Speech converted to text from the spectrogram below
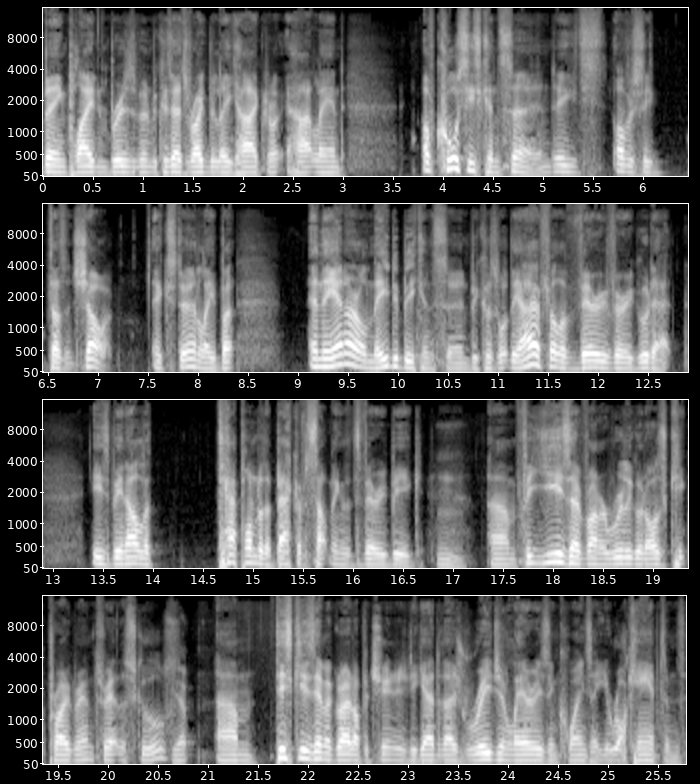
being played in Brisbane because that's rugby league heart, heartland. Of course, he's concerned. He obviously doesn't show it externally, but and the NRL need to be concerned because what the AFL are very, very good at is being able to tap onto the back of something that's very big. Um, for years, they've run a really good Auskick program throughout the schools. Yep. Um, this gives them a great opportunity to go to those regional areas in Queensland, your Rockhamptons,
